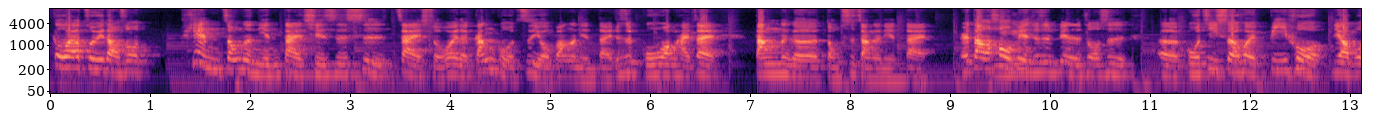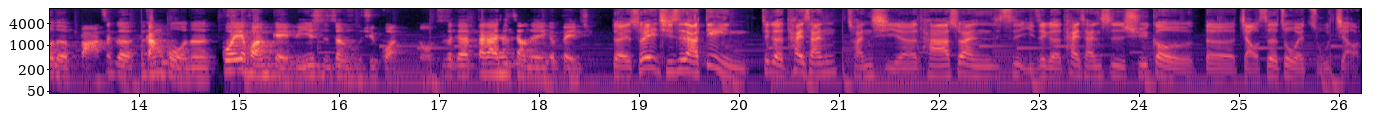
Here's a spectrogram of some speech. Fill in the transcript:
各位要注意到说。片中的年代其实是在所谓的刚果自由邦的年代，就是国王还在当那个董事长的年代。而到后面，就是变成说是，呃，国际社会逼迫利奥波德把这个刚果呢归还给比利时政府去管哦，这个大概是这样的一个背景。对，所以其实啊，电影这个泰山传奇呢，它虽然是以这个泰山是虚构的角色作为主角，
